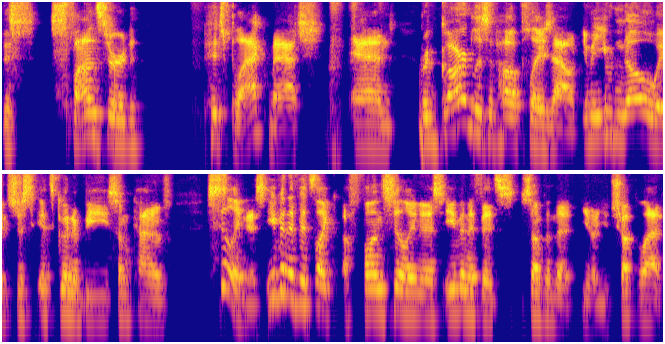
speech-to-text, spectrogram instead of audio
this sponsored pitch black match. And regardless of how it plays out. I mean, you know, it's just it's going to be some kind of silliness, even if it's like a fun silliness, even if it's something that you know you chuckle at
